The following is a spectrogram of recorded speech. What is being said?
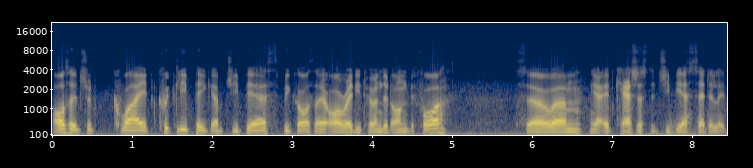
Also it should quite quickly pick up GPS because I already turned it on before so um, yeah it caches the GPS satellite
